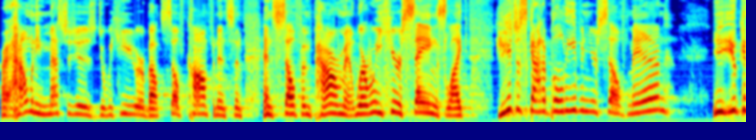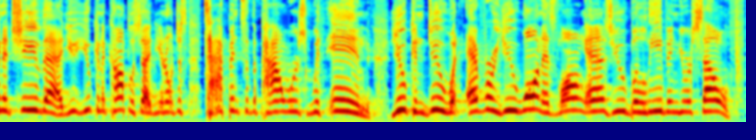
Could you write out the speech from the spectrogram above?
Right, how many messages do we hear about self confidence and, and self empowerment where we hear sayings like, you just got to believe in yourself, man? You, you can achieve that. You, you can accomplish that. You know, just tap into the powers within. You can do whatever you want as long as you believe in yourself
